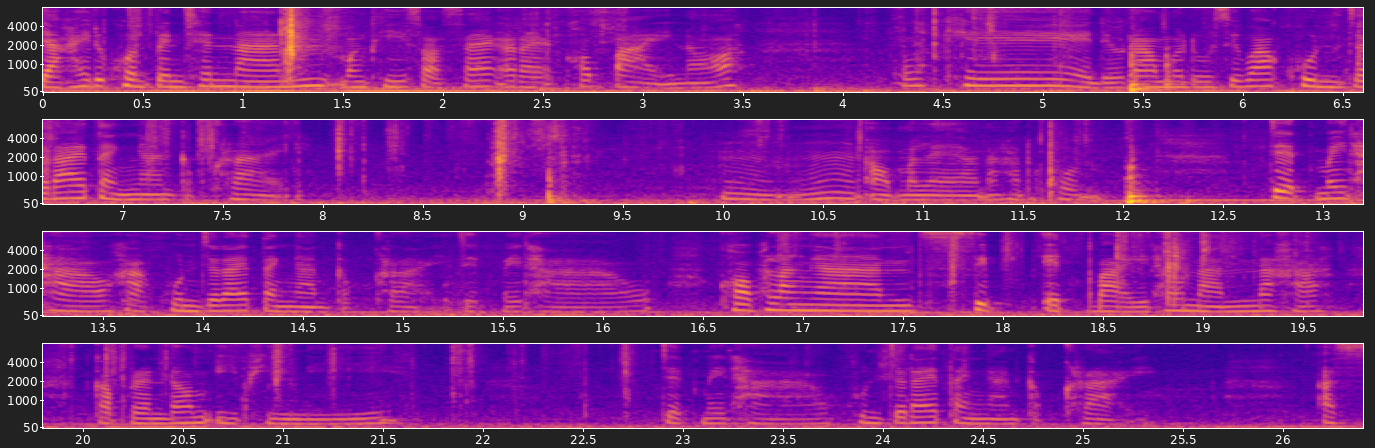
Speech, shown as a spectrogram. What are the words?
อยากให้ทุกคนเป็นเช่นนั้น บางทีสอดแทรกอะไรเข้าไปเนาะโอเค เดี๋ยวเรามาดูซิว่าคุณจะได้แต่งงานกับใคร อืมออกมาแล้วนะคะทุกคนเจ็ดไม้เท้าค่ะ คุณจะได้แต่งงานกับใครเจ็ดไม้เท้า ขอพลังงาน 11 ใบเท่านั้นนะคะ กับ Random EP นี้เจ็ดไม้เท้า คุณจะได้แต่งงานกับใคร อัศ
